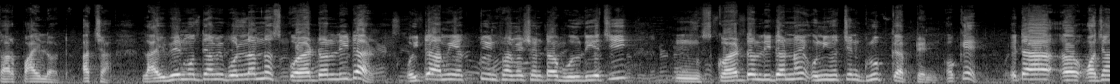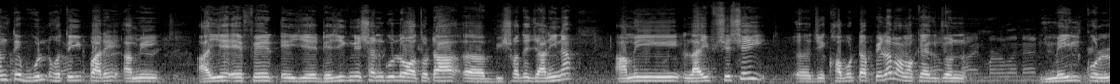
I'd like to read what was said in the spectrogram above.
তার পাইলট আচ্ছা লাইভের মধ্যে আমি বললাম না স্কোয়াড্রন লিডার ওইটা আমি একটু ইনফরমেশনটা ভুল দিয়েছি। স্কোয়াড্রন লিডার নয়, উনি হচ্ছেন গ্রুপ ক্যাপ্টেন ওকে এটা অজান্তে ভুল হতেই পারে। আমি আইএএফ এর এই যে ডেজিগনেশনগুলো অতটা বিশদে জানি না। আমি লাইভ শেষেই যে খবরটা পেলাম, আমাকে একজন মেইল করল।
